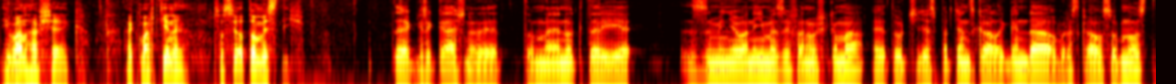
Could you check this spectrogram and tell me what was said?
Ivan Hašek. Tak Martine, co si o tom myslíš? Tak říkáš, no, je to jméno, který je zmiňovaný mezi fanouškama, je to určitě spartianská legenda, obrovská osobnost,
